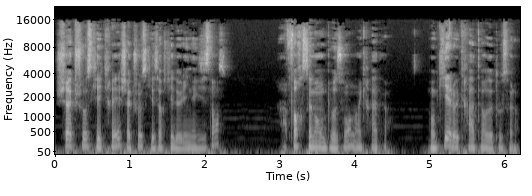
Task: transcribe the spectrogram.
Chaque chose qui est créée, chaque chose qui est sortie de l'inexistence, a forcément besoin d'un créateur. Donc qui est le créateur de tout cela?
